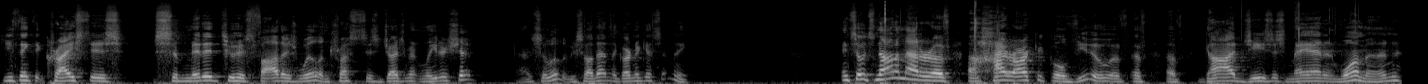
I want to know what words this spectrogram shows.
Do you think that Christ is submitted to his Father's will and trusts his judgment and leadership? Absolutely. We saw that in the Garden of Gethsemane. And so it's not a matter of a hierarchical view of, of, of God, Jesus, man, and woman.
